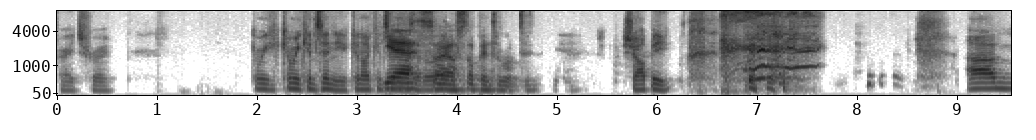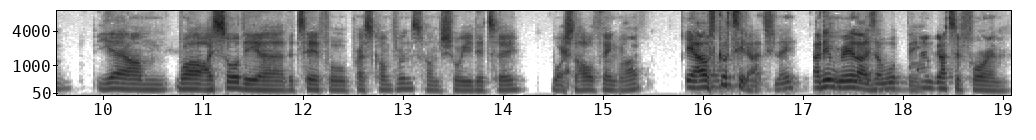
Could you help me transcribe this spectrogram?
Very true. Can we can we continue? Can I continue? Yeah, sorry, right? I'll stop interrupting. Sharpie. um, yeah, um, well, I saw the uh, the tearful press conference. I'm sure you did too. Watched yeah. the whole thing, right? Yeah, I was gutted actually. I didn't realize I would be. I'm gutted for him.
